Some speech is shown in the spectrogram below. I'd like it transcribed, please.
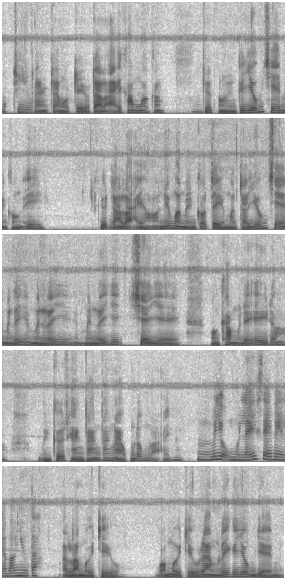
Một triệu. Tháng trả một triệu trả lãi không á con ừ. chứ còn cái vốn xe mình còn y cứ trả dạ. lại họ. Nếu mà mình có tiền mà trả vốn xe mình lấy mình lấy mình lấy xe về. Còn không mà để y đó mình cứ hàng tháng tháng nào cũng đóng lãi ừ, ví dụ mình lấy xe về là bao nhiêu ta? Là 10 triệu. Bỏ 10 triệu ra mình lấy cái vốn về mình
